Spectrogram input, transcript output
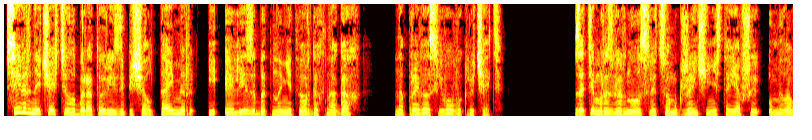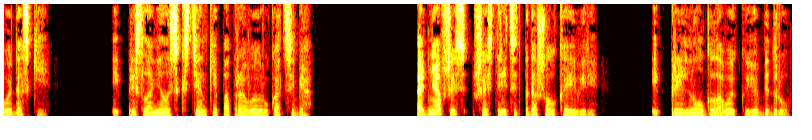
В северной части лаборатории запищал таймер, и Элизабет на нетвердых ногах направилась его выключать. Затем развернулась лицом к женщине, стоявшей у меловой доски, и прислонилась к стенке по правую руку от себя. Поднявшись, в 6.30 подошел к Эйвери и прильнул головой к ее бедру.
